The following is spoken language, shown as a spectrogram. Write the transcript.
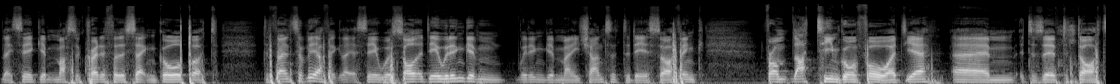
they say give him massive credit for the second goal, but defensively, I think like I say, we're solid today. We didn't give him we didn't give him any chances today, so I think from that team going forward, yeah, um, it deserved to start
